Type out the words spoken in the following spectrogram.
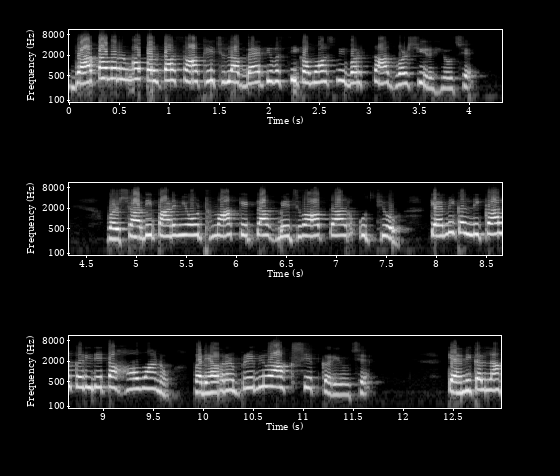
વાતાવરણમાં પલટા સાથે છેલ્લા બે દિવસથી કમોસમી વરસાદ વરસી રહ્યો છે. વરસાદી પાણીની ઓઠમાં કેટલાક બેજવાબદાર ઉદ્યોગ કેમિકલ નિકાલ કરી દેતા હોવાનો પર્યાવરણ પ્રેમીઓ આક્ષેપ કર્યો છે. કેમિકલના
